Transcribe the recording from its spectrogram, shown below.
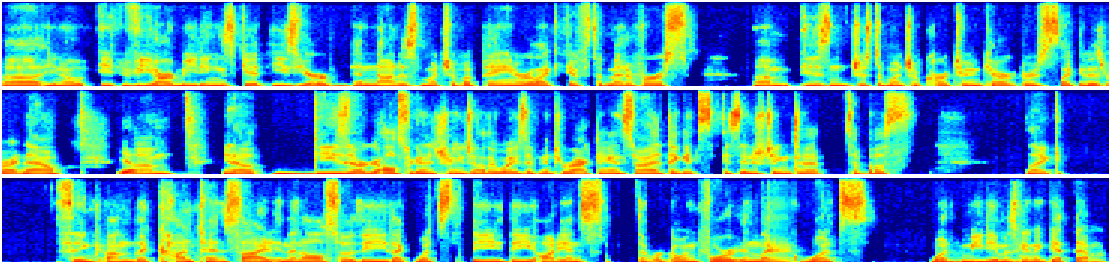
uh, you know, VR meetings get easier and not as much of a pain, or like if the metaverse um, isn't just a bunch of cartoon characters like it is right now. Yep. Um, you know, these are also going to change other ways of interacting, and so I think it's it's interesting to to both like think on the content side and then also the like what's the the audience that we're going for and like what's what medium is going to get them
